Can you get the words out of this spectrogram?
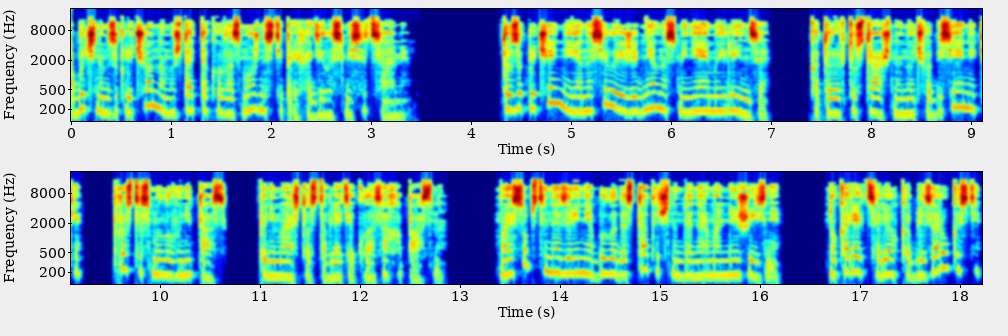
Обычным заключенным ждать такой возможности приходилось месяцами. До заключения я носила ежедневно сменяемые линзы, которые в ту страшную ночь в обезьяннике просто смыла в унитаз, понимая, что оставлять их в глазах опасно. Мое собственное зрение было достаточным для нормальной жизни, но коррекция легкой близорукости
